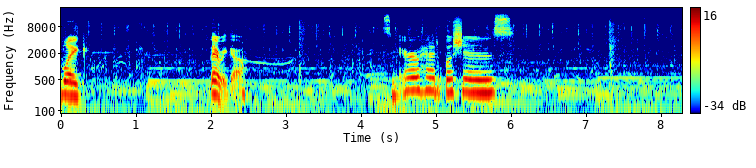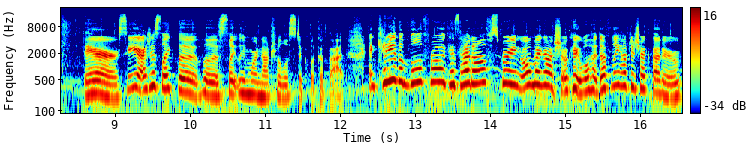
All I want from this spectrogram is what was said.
like, there we go. Some arrowhead bushes. There. See, I just like the, the slightly more naturalistic look of that. And Kitty the Bullfrog has had offspring. Oh my gosh. Okay, we'll definitely have to check that out.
